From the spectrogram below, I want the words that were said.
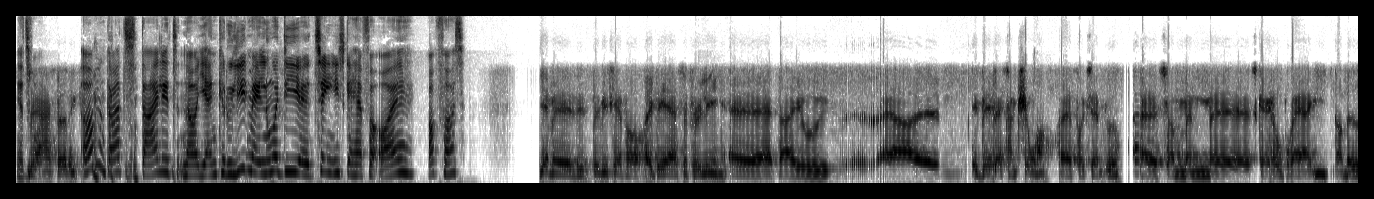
Jeg tror... Ja, stadigvæk. Åh, oh, men godt. Dejligt. Nå, Jan, kan du lige male nogle af de uh, ting, I skal have for øje op for os? Jamen, det vi skal have for øje, det er selvfølgelig, uh, at der jo uh, er uh, et væld af sanktioner, øh, for eksempel, øh, som man øh, skal operere i og med.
